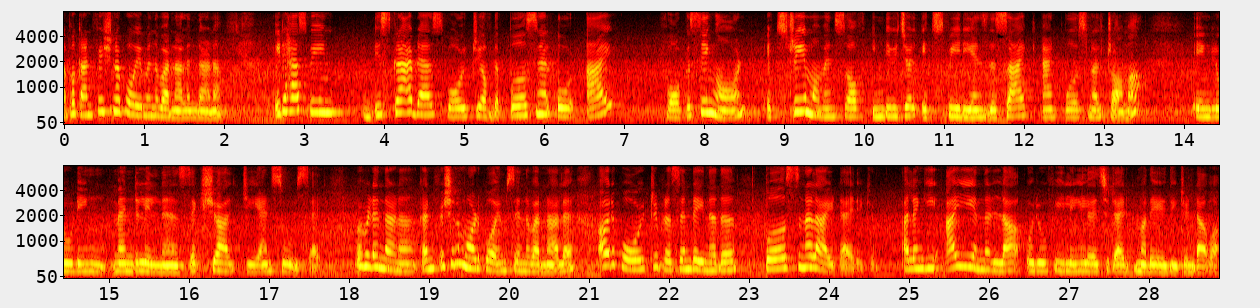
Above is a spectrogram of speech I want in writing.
അപ്പോൾ കൺഫെഷണൽ പോയം എന്ന് പറഞ്ഞാൽ എന്താണ്? It has been described as poetry of the personal or I focusing on extreme moments of individual experience the psyche and personal trauma including mental illness sexuality and suicide അപ്പോൾ ഇവിടെ എന്താണ്? കൺഫ്യൂഷൻ മോഡ് പോയിംസ് എന്ന് പറഞ്ഞാൽ ആ ഒരു പോയിട്രി പ്രസന്റ് ചെയ്യുന്നത് പേഴ്സണലായിട്ടായിരിക്കും അല്ലെങ്കിൽ ഐ എന്നുള്ള ഒരു ഫീലിങ്ങിൽ വെച്ചിട്ടായിരിക്കും അത് എഴുതിയിട്ടുണ്ടാവുക.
